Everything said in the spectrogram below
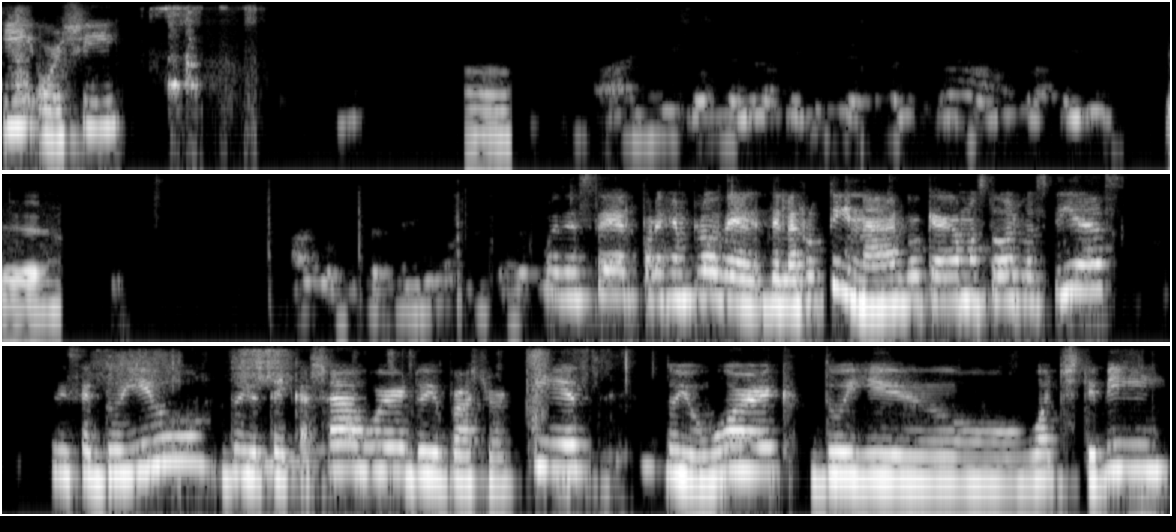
he or she. Ah. Eh, Puede ser, por ejemplo, de, de la rutina, algo que hagamos todos los días. Dice, do you, do you take a shower? Do you brush your teeth? Do you work? Do you watch TV?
